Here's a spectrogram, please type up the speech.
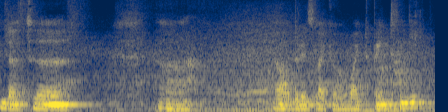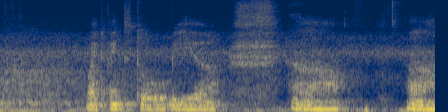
that uh, uh, there is like a white paint thingy. White paint to be uh, uh, uh,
